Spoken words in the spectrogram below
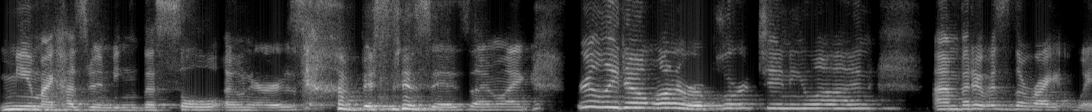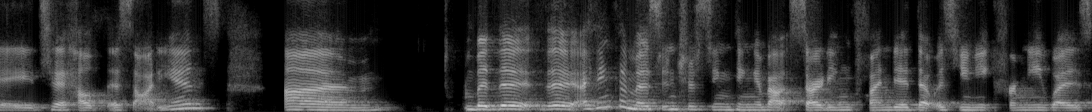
me and my husband being the sole owners of businesses. I'm like, really don't want to report to anyone um, but it was the right way to help this audience. Um, but the the I think the most interesting thing about starting Fundid that was unique for me was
